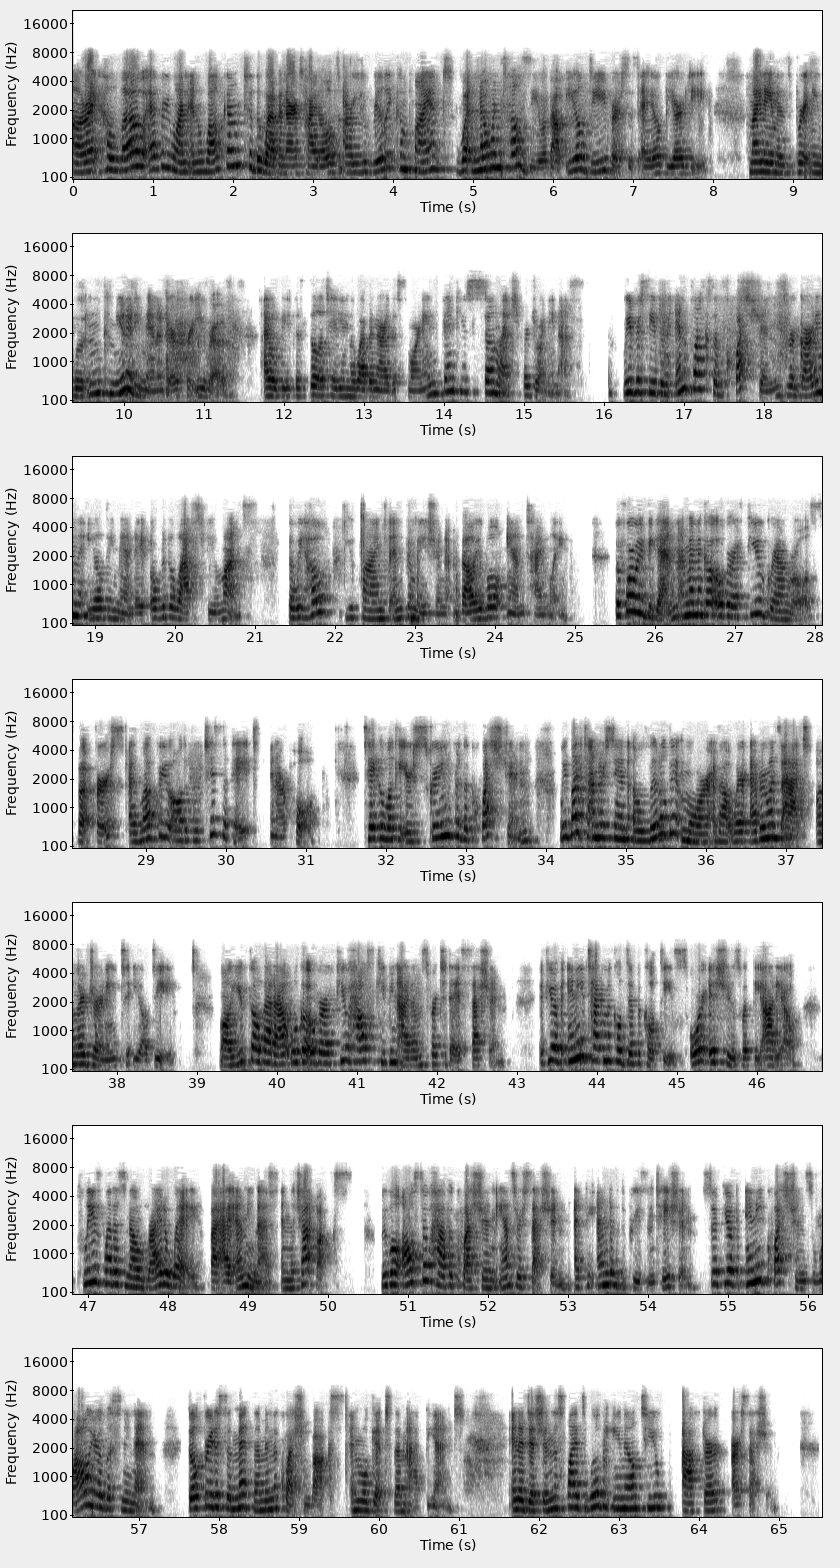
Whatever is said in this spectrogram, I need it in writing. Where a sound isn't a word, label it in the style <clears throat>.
All right, hello everyone and welcome to the webinar titled, Are You Really Compliant? What No One Tells You About ELD versus AOBRD. My name is Brittany Wooten, Community Manager for EROAD. I will be facilitating the webinar this morning. Thank you so much for joining us. We've received an influx of questions regarding the ELD mandate over the last few months, so we hope you find the information valuable and timely. Before we begin, I'm going to go over a few ground rules, but first, I'd love for you all to participate in our poll. Take a look at your screen for the question. We'd like to understand a little bit more about where everyone's at on their journey to ELD. While you fill that out, we'll go over a few housekeeping items for today's session. If you have any technical difficulties or issues with the audio, please let us know right away by IMing us in the chat box. We will also have a question and answer session at the end of the presentation. So if you have any questions while you're listening in, feel free to submit them in the question box and we'll get to them at the end. In addition, the slides will be emailed to you after our session.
